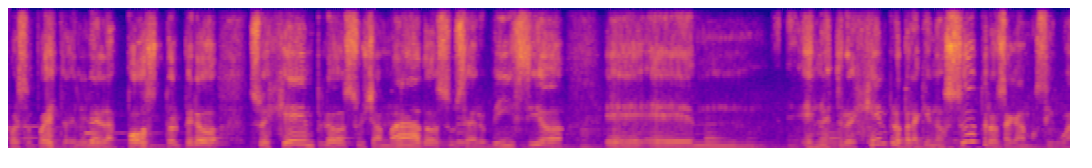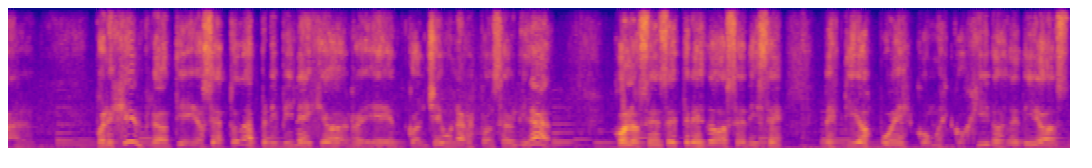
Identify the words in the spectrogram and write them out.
Por supuesto, él era el apóstol, pero su ejemplo, su llamado, su servicio, eh, eh, es nuestro ejemplo para que nosotros hagamos igual. Por ejemplo, o sea, todo privilegio eh, conlleva una responsabilidad. Colosenses 3:12 dice, vestidos pues como escogidos de Dios,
